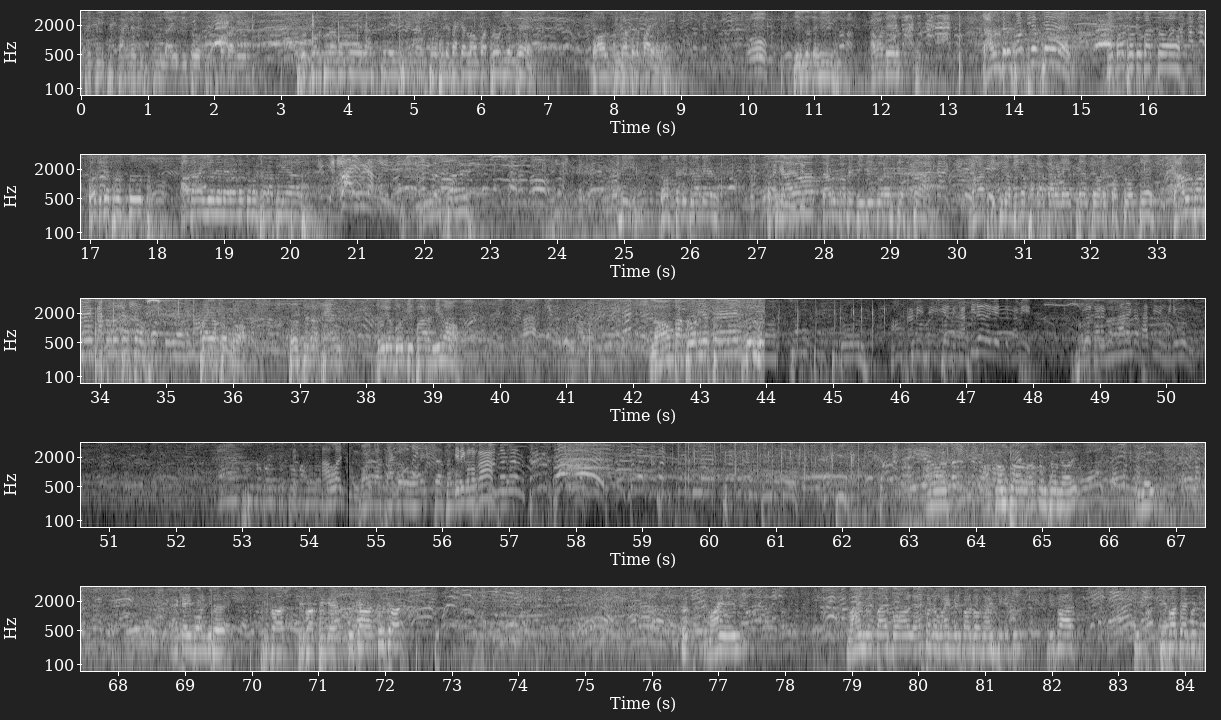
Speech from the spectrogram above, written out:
থেকে স্কুল আয়োজিত গ্রীষ্মকালীন ফুটবল টুর্নামেন্টের আজকের এই ফাইনাল খেলে থাকে লম্বা থ্রো নিয়েছেন বল সিফাতের পায়ে। দীর্ঘদেহী আমাদের দারুণ করে শট দিয়েছেন বিপদ হতে পারত ওদিকে প্রস্তুত আদারা ইউনিয়নের অন্যতম সেরা প্লেয়ার দশটারি গ্রামের অধিনায়ক দারুণ ভাবে ডিগ্রি করার চেষ্টা। মাঠ কিছুটা ভিজা থাকার কারণে খেলতে অনেক কষ্ট হচ্ছে। দারুণ ভাবে কাটানোর চেষ্টা প্রায় অসম্ভব। প্রস্তুত আছেন দলীয় গোলকিপার নীরব। লম্বা থ্রো নিয়েছেন গোল এটি কোনো আকরাম স্যার আকরাম স্যার নাই। একাই বল দিতে সিফাত সিফাত থেকে। তুষার তুষার। মাহিম। মাহিমের পায়ে বল, এখনও মাহিমের পায়ে বল, মাহিম থেকে সিফাত সিফা- সিফাতে গুটি।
